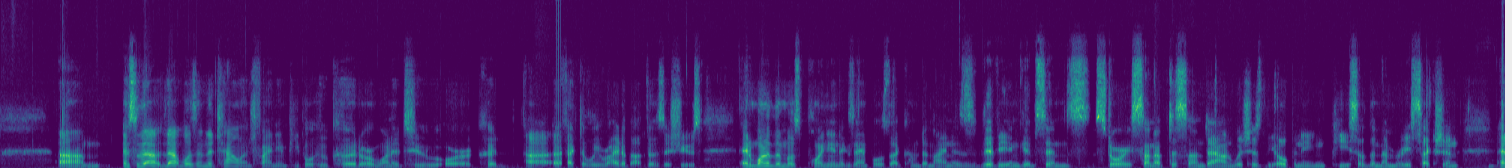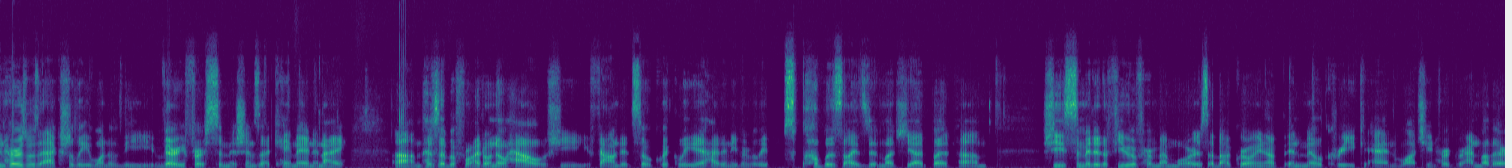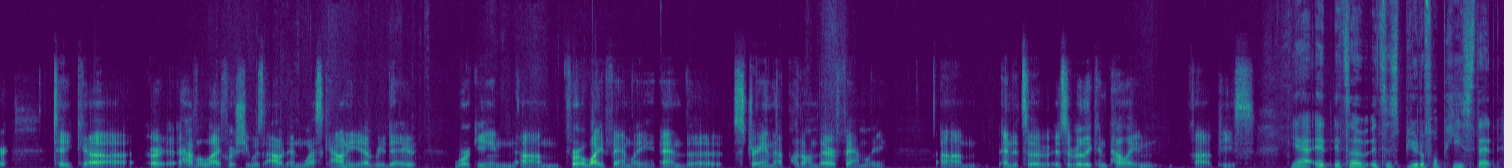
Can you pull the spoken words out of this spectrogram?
Um, and so that that wasn't a challenge finding people who could or wanted to or could uh, effectively write about those issues. And one of the most poignant examples that come to mind is Vivian Gibson's story "Sun Up to Sundown," which is the opening piece of the memory section. And hers was actually one of the very first submissions that came in, and I um, have said before, I don't know how she found it so quickly. I hadn't even really publicized it much yet, but um, she submitted a few of her memoirs about growing up in Mill Creek and watching her grandmother take uh, or have a life where she was out in West County every day working um, for a white family and the strain that put on their family. Um, and it's a it's a really compelling uh, piece. Yeah, it, it's a it's this beautiful piece that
